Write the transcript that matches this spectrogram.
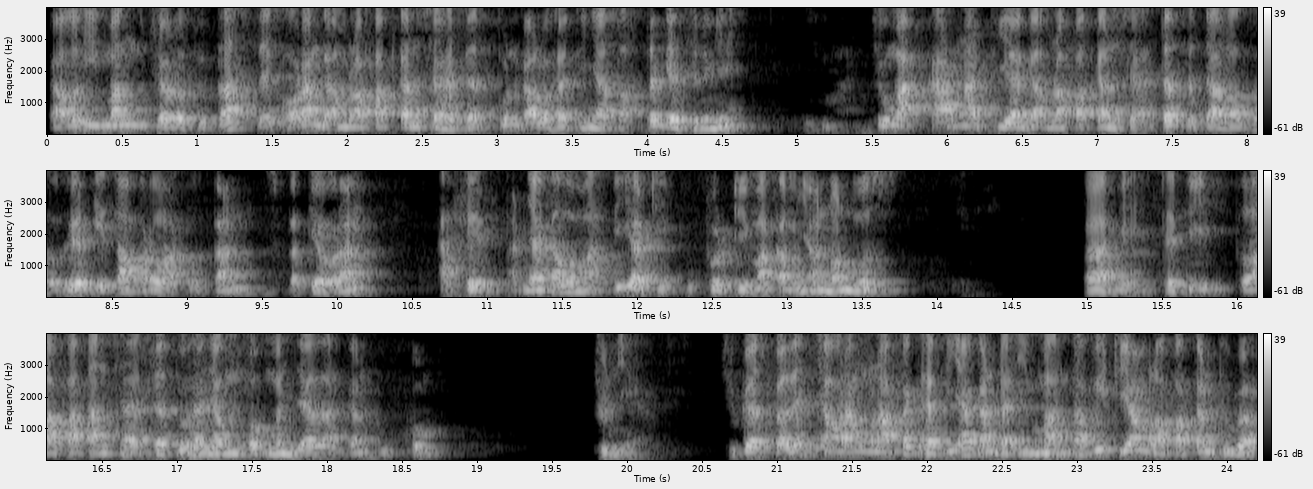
Kalau iman mujaradu tasdik, orang nggak melafatkan syahadat pun kalau hatinya tasdik ya jenenge iman. Cuma karena dia nggak melafatkan syahadat secara zahir kita perlakukan sebagai orang kafir. Artinya kalau mati ya dikubur di makamnya non mus. Paham ya? Jadi pelafatan syahadat itu hanya untuk menjalankan hukum dunia. Juga sebaliknya orang munafik hatinya kan tidak iman, tapi dia melafatkan dua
